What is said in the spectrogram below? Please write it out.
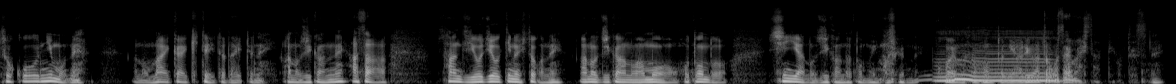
そこにもねあの毎回来ていただいてねあの時間ね朝3時4時起きの人がねあの時間はもうほとんど深夜の時間だと思いますけどね。小山さうんん本当にありがとうございましたっていうことですね。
